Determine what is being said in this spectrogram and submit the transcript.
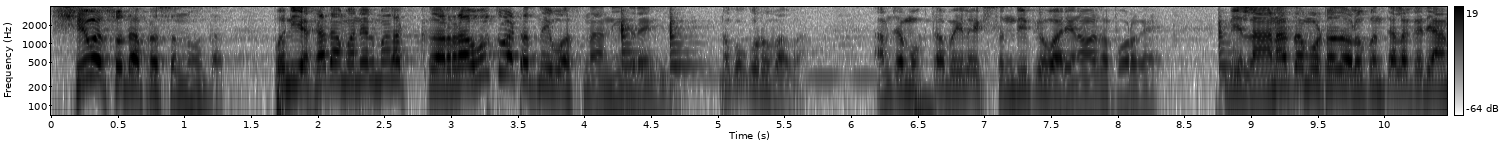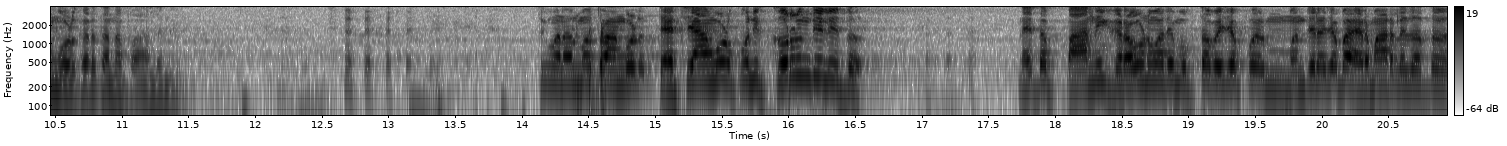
शिव सुद्धा प्रसन्न होतात. पण एखादा म्हणेल मला करावंच वाटत नाही बसना इंद्रायणीचं. नको करू बाबा. आमच्या मुक्ताबाईला एक संदीप वारी नावाचा पोरगा आहे. मी लहानाचा मोठा झालो पण त्याला कधी आंघोळ करताना पाहिलं नाही. तुम्ही म्हणाल मग तो आंघोळ त्याची आंघोळ कोणी करून दिली तर? नाही तर पाणी ग्राउंडमध्ये मुक्ताबाईच्या मंदिराच्या बाहेर मारलं जातं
